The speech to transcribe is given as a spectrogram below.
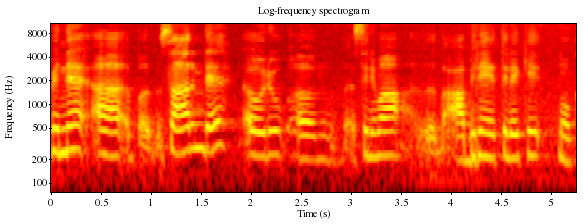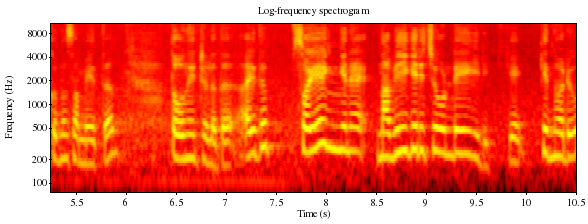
പിന്നെ സാറിന്റെ ഒരു സിനിമ അഭിനയത്തിലേക്ക് നോക്കുന്ന സമയത്ത് തോന്നിയിട്ടുള്ളത്. അതായത് സ്വയം ഇങ്ങനെ നവീകരിച്ചുകൊണ്ടേയിരിക്കുന്ന ഒരു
